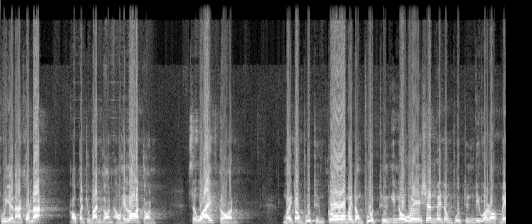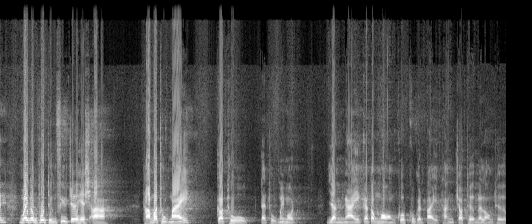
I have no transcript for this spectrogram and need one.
คุยอนาคตละ เอาปัจจุบันก่อนเอาให้รอดก่อน survive ก่อน ไม่ต้องพูดถึง grow ไม่ต้องพูดถึง innovation ไม่ต้องพูดถึง development ไม่ต้องพูดถึง future HR ถามว่าถูกไหม ก็ถูกแต่ถูกไม่หมด ยังไงก็ต้องมองควบคู่กันไปทั้งช็อตเทอมและลองเทอม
